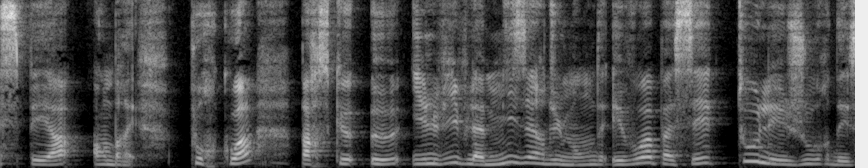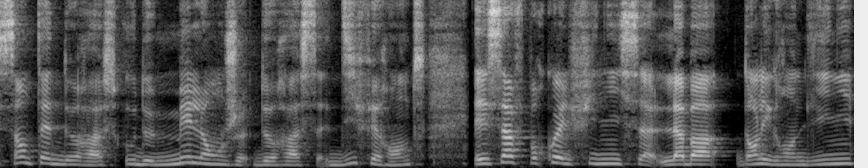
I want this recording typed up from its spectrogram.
SPA en bref. Pourquoi? Parce que eux, ils vivent la misère du monde et voient passer tous les jours des centaines de races ou de mélanges de races différentes et savent pourquoi ils finissent là-bas dans les grandes lignes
